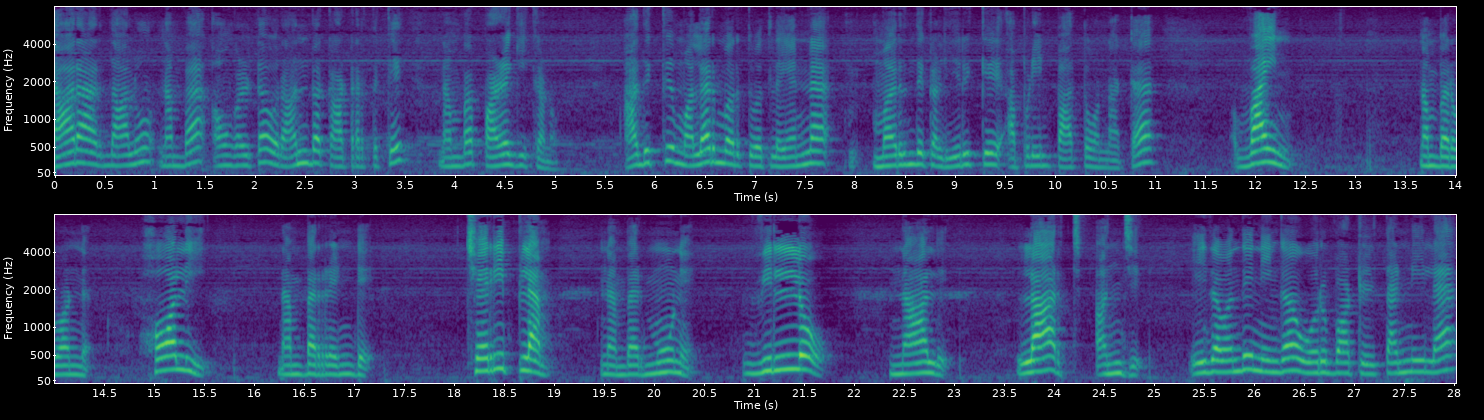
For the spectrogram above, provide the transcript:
யாராக இருந்தாலும் நம்ம அவங்கள்ட்ட ஒரு அன்பை காட்டுறதுக்கு நம்ம பழகிக்கணும். அதுக்கு மலர் மருத்துவத்தில் என்ன மருந்துகள் இருக்குது அப்படின்னு பார்த்தோன்னாக்க வைன் நம்பர் ஒன்று ஹாலி நம்பர் ரெண்டு செரி ப்ளம் நம்பர் மூணு வில்லோ நாலு லார்ஜ் அஞ்சு. இதை வந்து நீங்கள் ஒரு பாட்டில் தண்ணியில்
